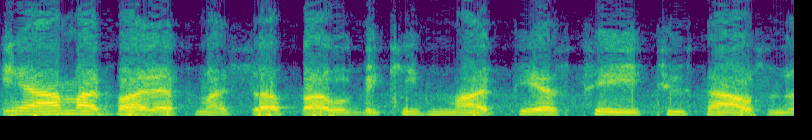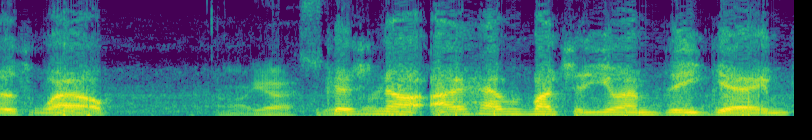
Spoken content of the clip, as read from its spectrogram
Yeah, I might buy that for myself, but I would be keeping my PSP 2000 as well. Oh yes. Because, you know. I have a bunch of UMD games.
